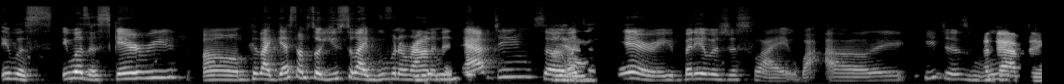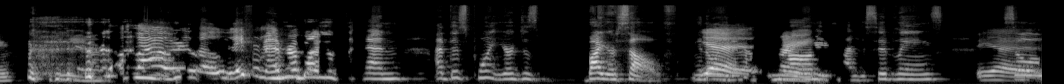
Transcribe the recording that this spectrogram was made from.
it was it wasn't scary um because i guess i'm so used to like moving around mm-hmm. and adapting so yeah. it wasn't scary, but it was just like, wow, like he just moved. adapting. Yeah. wow, away from and everybody. And at this point, you're just by yourself. You know, yeah, mom, right. and the siblings. Yeah. So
